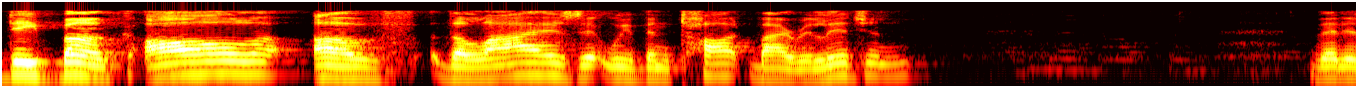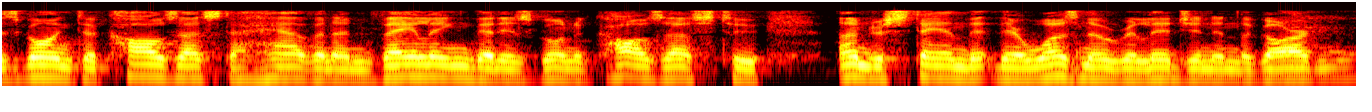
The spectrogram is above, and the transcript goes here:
debunk all of the lies that we've been taught by religion, that is going to cause us to have an unveiling, that is going to cause us to understand that there was no religion in the garden.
